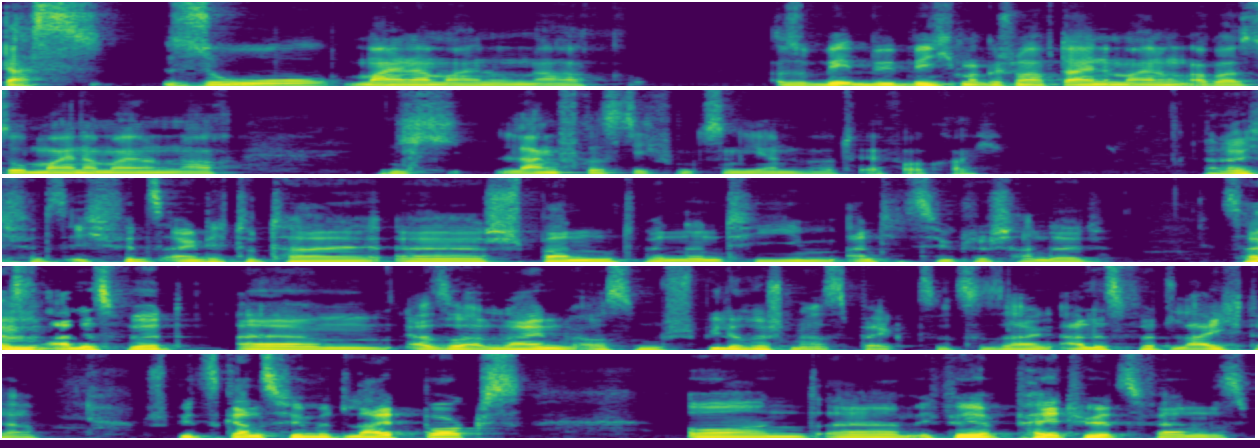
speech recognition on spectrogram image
das so meiner Meinung nach, also bi- bi- bin ich mal gespannt auf deine Meinung, aber so meiner Meinung nach nicht langfristig funktionieren wird, erfolgreich. Ja, ich finde es ich find's eigentlich total äh, spannend, wenn ein Team antizyklisch handelt. Das heißt, Mhm. alles wird, ähm, also allein aus dem spielerischen Aspekt sozusagen, alles wird leichter. Du spielst ganz viel mit Lightbox und ähm, ich bin ja Patriots-Fan und das,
